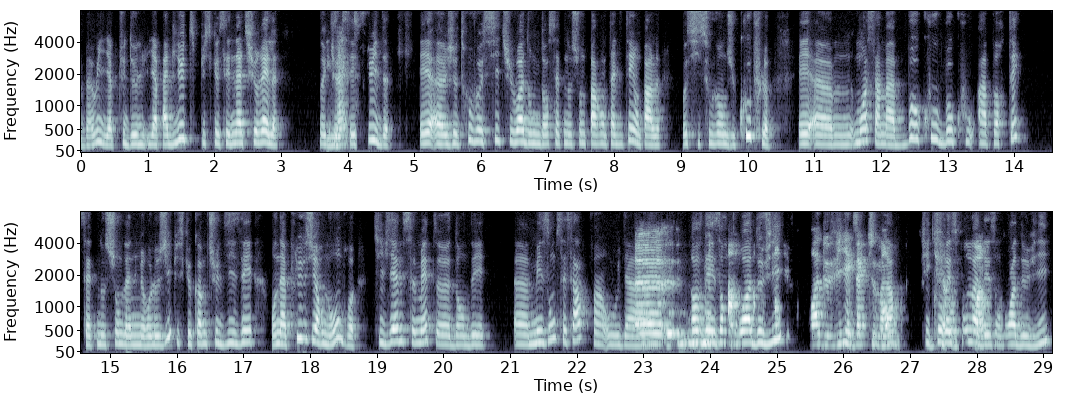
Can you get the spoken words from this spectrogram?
bah oui, il n'y a plus de, il y a pas de lutte puisque c'est naturel. Donc c'est fluide. Et je trouve aussi, tu vois, donc dans cette notion de parentalité, on parle aussi souvent du couple. Et euh, moi, ça m'a beaucoup, beaucoup apporté, cette notion de la numérologie, puisque comme tu le disais, on a plusieurs nombres qui viennent se mettre euh, dans des euh, maisons, c'est ça? Enfin, où il y a dans des endroits de vie. Endroits de vie, exactement. qui correspondent à des endroits de vie.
